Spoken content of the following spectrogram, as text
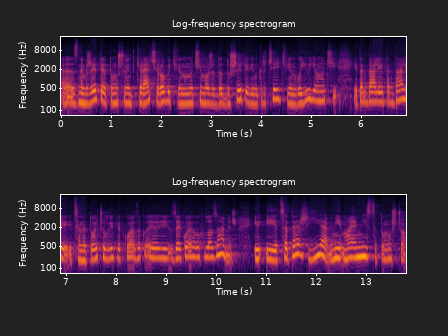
е, з ним жити, тому що він такі речі робить, він вночі може додушити, він кричить, він воює вночі і так далі. І так далі. І це не той чоловік, якого, за, е, за якого я виходила заміж. І, і це теж є, має місце, тому що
